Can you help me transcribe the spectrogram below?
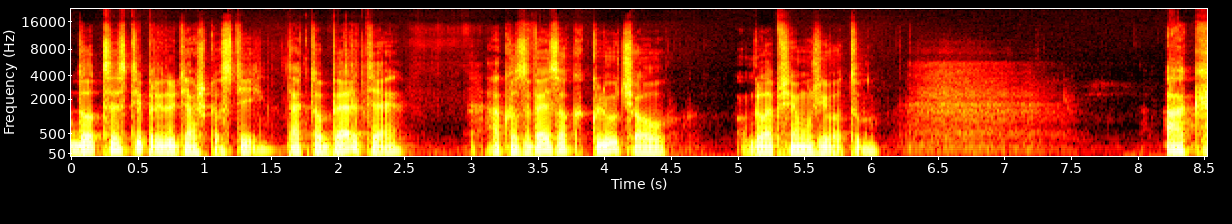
do cesty prídu ťažkosti, tak to berte ako zväzok kľúčov k lepšiemu životu. Ak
